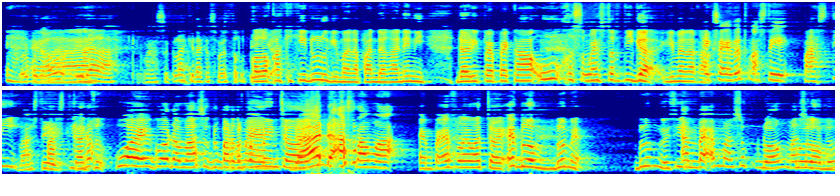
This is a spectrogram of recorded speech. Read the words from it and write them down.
ya PPKU elah. udahlah, masuklah kita ke semester 3. Kalau Kak Kiki dulu gimana pandangannya nih dari PPKU ke semester 3 gimana Kak? excited pasti. Pasti, Pasti. pasti Karena itu woi, gue udah masuk departemen. Departemen, coy. Udah ada asrama. MPF lewat coy. Eh belum, belum ya? Belum gak sih? MPF masuk dong, masuk belum. itu.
